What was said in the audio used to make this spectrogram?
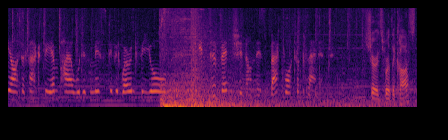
The artifacts the Empire would have missed if it weren't for your intervention on this backwater planet. Sure it's worth the cost?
